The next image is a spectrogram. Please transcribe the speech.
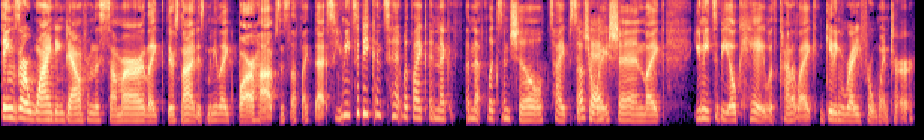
things are winding down from the summer. Like there's not as many like bar hops and stuff like that. So you need to be content with like a, ne- a Netflix and chill type Okay. situation. Like you need to be okay with kind of like getting ready for winter,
